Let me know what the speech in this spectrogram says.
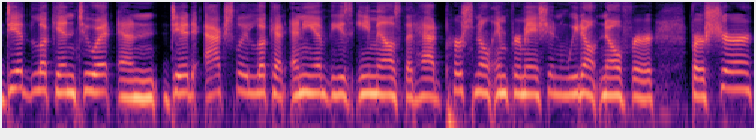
did look into it and did actually look at any of these emails that had personal information. We don't know for for sure."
